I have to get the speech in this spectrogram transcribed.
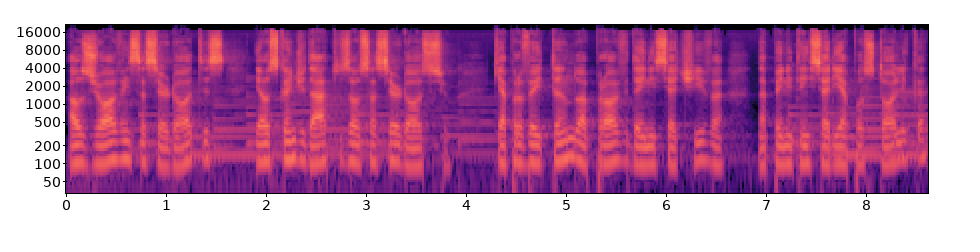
aos jovens sacerdotes e aos candidatos ao sacerdócio que, aproveitando a prova da iniciativa da penitenciaria apostólica,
